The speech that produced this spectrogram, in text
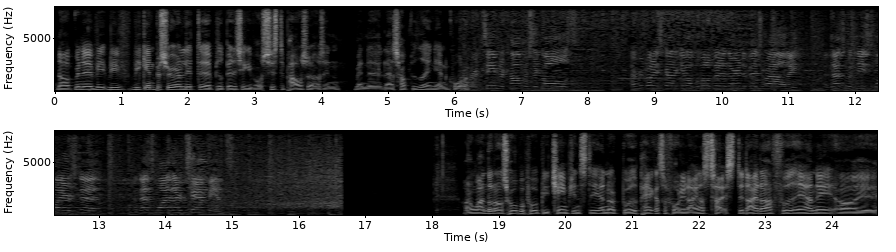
Nå, men øh, vi, vi, vi genbesøger lidt øh, Bill Belichick i vores sidste pause også inden, men øh, lad os hoppe videre ind i anden kvartal. Everybody's got to give up a little bit of their individuality, and that's what these players did. That's why they're champions. Og nogle andre, der også håber på at blive champions, det er nok både Packers og 49ers, Thijs. Det er dig, der har fået æren af at, øh,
